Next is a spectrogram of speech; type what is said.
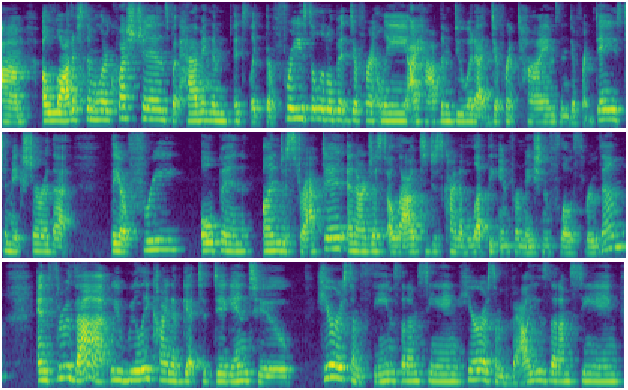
Um, a lot of similar questions, but having them, it's like they're phrased a little bit differently. I have them do it at different times and different days to make sure that they are free, open, undistracted, and are just allowed to just kind of let the information flow through them. And through that, we really kind of get to dig into here are some themes that I'm seeing. Here are some values that I'm seeing.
